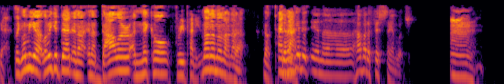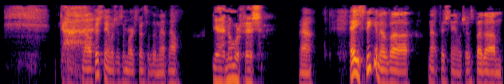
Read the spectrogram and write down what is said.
Yeah, it's like, let me get, let me get that in a, in a dollar, a nickel, three pennies. No, no, no, no, no, Yeah. no. No, ten Can I get it in uh how about a fish sandwich? Mm. God. No, fish sandwiches are more expensive than that now. Yeah, no more fish. Yeah. Hey, speaking of uh not fish sandwiches, but um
